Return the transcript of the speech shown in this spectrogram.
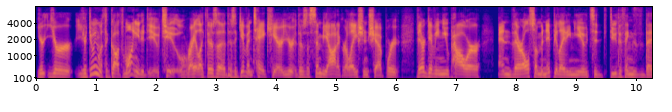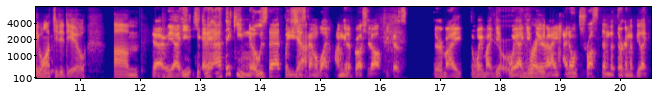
you're you're you're doing what the gods want you to do too, right? Like there's a there's a give and take here. You're, there's a symbiotic relationship where they're giving you power and they're also manipulating you to do the things that they want you to do. Um, yeah, yeah. He, he, and I think he knows that, but he's yeah. just kind of like, I'm going to brush it off because they're my the way my get the way I get right. there. And I, I don't trust them that they're going to be like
